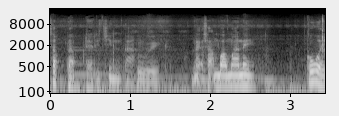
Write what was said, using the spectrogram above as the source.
sebab dari cinta. woi nek sak umpamane kowe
